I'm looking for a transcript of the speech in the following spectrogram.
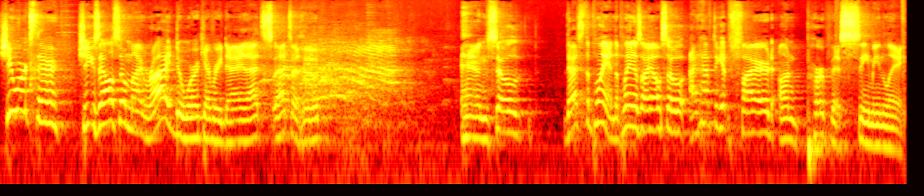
She works there. She's also my ride to work every day. That's, that's a hoot. And so that's the plan. The plan is I also I have to get fired on purpose seemingly.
